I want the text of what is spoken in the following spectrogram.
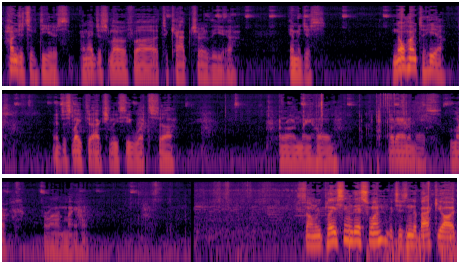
hundreds of deers. And I just love uh, to capture the uh, images. No hunter here. I just like to actually see what's uh, around my home, what animals lurk around my home. So I'm replacing this one, which is in the backyard,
